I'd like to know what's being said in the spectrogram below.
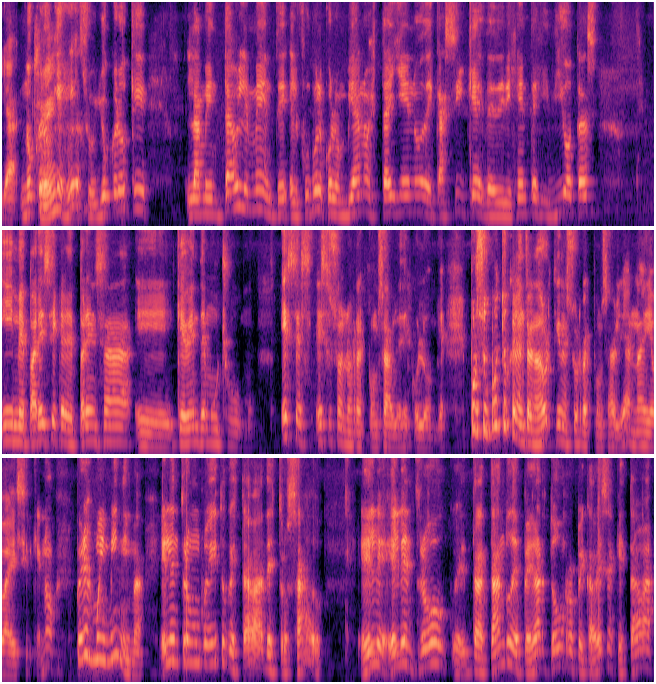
Ya, no creo ¿Sí? que es eso. Yo creo que lamentablemente el fútbol colombiano está lleno de caciques, de dirigentes idiotas y me parece que de prensa eh, que vende mucho humo. Es, esos son los responsables de Colombia. Por supuesto que el entrenador tiene su responsabilidad, nadie va a decir que no, pero es muy mínima. Él entró en un proyecto que estaba destrozado. Él, él entró eh, tratando de pegar todo un rompecabezas que estaba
